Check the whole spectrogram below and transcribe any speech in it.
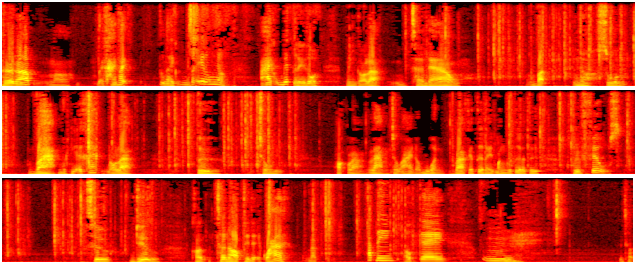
Turn up uh, đại khái vậy. Từ này cũng dễ đúng không nhỉ? Ai cũng biết từ đấy rồi. Mình có là turn down vặn nhỏ xuống. Và một nghĩa khác đó là từ chối hoặc là làm cho ai đó buồn. Và cái từ này bằng cái từ là từ refuse to do. Còn turn off thì dễ quá rồi. Là tắt đi, ok. Uhm. chọn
